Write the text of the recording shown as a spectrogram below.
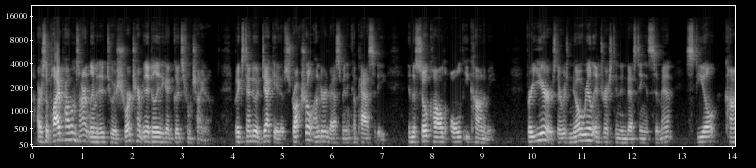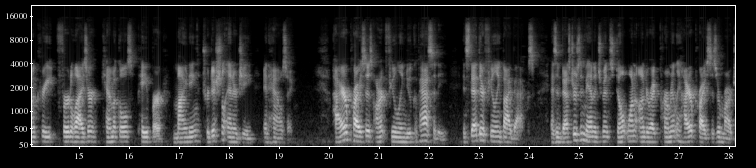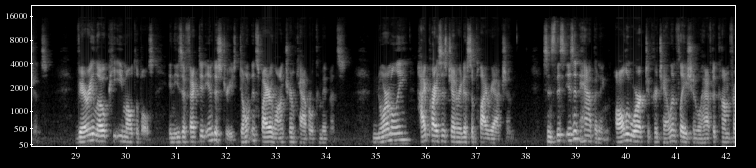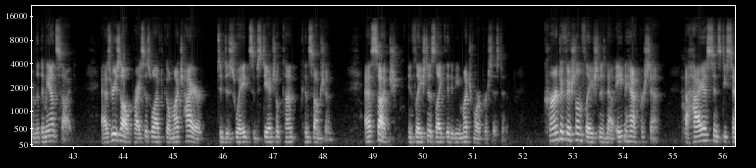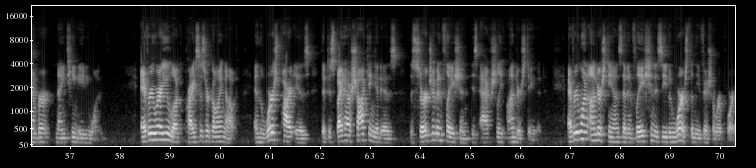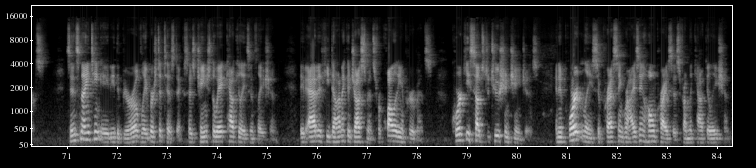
Our supply problems aren't limited to a short term inability to get goods from China, but extend to a decade of structural underinvestment in capacity in the so called old economy. For years, there was no real interest in investing in cement, steel, concrete, fertilizer, chemicals, paper, mining, traditional energy, and housing. Higher prices aren't fueling new capacity. Instead, they're fueling buybacks, as investors and managements don't want to underwrite permanently higher prices or margins. Very low PE multiples in these affected industries don't inspire long term capital commitments. Normally, high prices generate a supply reaction. Since this isn't happening, all the work to curtail inflation will have to come from the demand side. As a result, prices will have to go much higher to dissuade substantial con- consumption. As such, inflation is likely to be much more persistent. Current official inflation is now 8.5%, the highest since December 1981. Everywhere you look, prices are going up, and the worst part is that despite how shocking it is, the surge of inflation is actually understated. Everyone understands that inflation is even worse than the official reports. Since 1980, the Bureau of Labor Statistics has changed the way it calculates inflation. They've added hedonic adjustments for quality improvements, quirky substitution changes, and importantly, suppressing rising home prices from the calculation.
